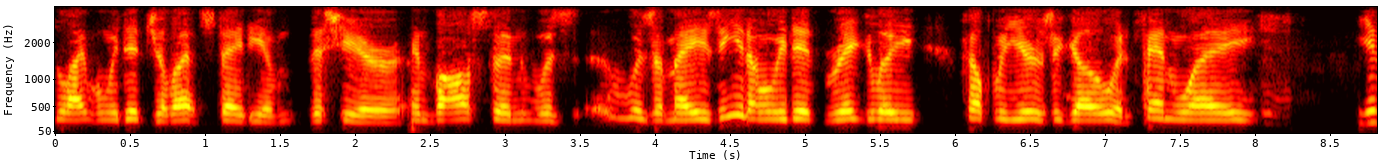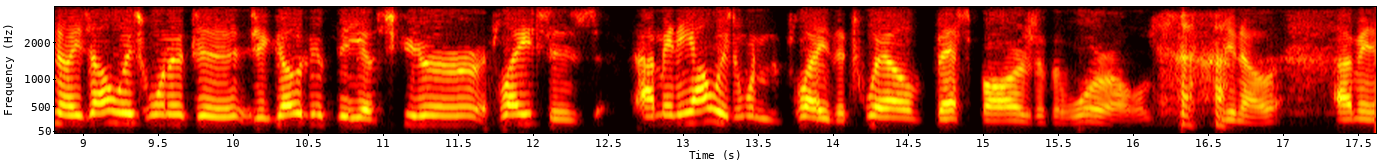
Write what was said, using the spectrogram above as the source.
like when we did Gillette Stadium this year in Boston was was amazing. You know, we did Wrigley a couple of years ago and Fenway. You know, he's always wanted to to go to the obscure places. I mean, he always wanted to play the 12 best bars of the world. you know, I mean,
